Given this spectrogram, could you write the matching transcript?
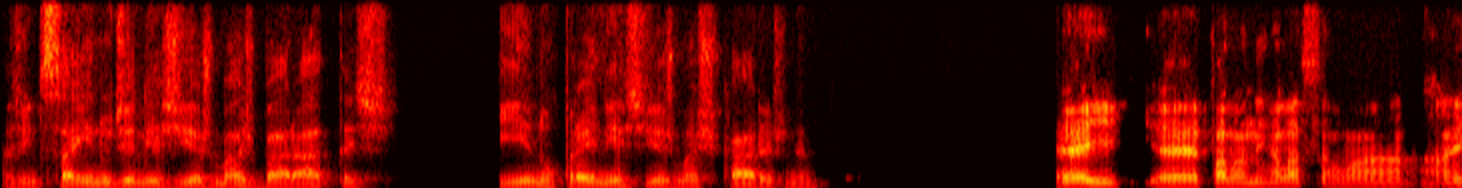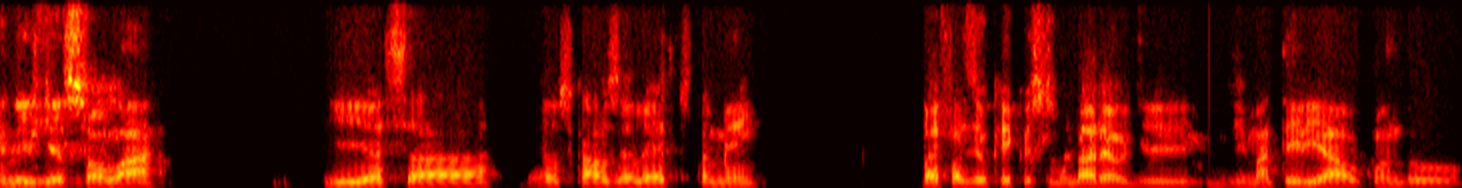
a gente saindo de energias mais baratas e indo para energias mais caras, né? É, e é, falando em relação à, à energia solar e essa, é, os carros elétricos também, vai fazer o que com esse mundaréu de, de material quando,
